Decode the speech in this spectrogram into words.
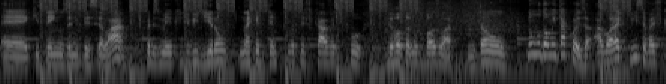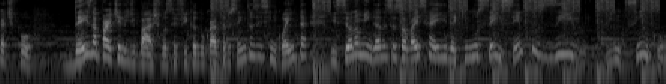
é, que tem os NPC lá, tipo, eles meio que dividiram naquele tempo que você ficava, tipo, derrotando os bosses lá. Então, não mudou muita coisa. Agora aqui você vai ficar, tipo, desde a parte ali de baixo você fica do 450 e se eu não me engano você só vai sair daqui no 625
